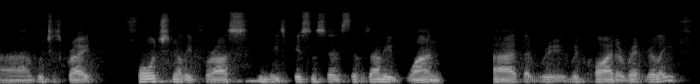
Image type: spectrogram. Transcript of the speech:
uh, which is great. Fortunately for us in these businesses, there was only one uh, that re required a rent relief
